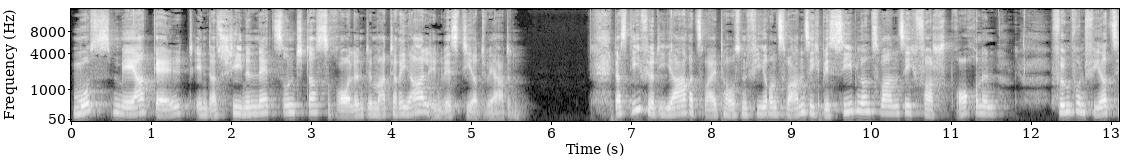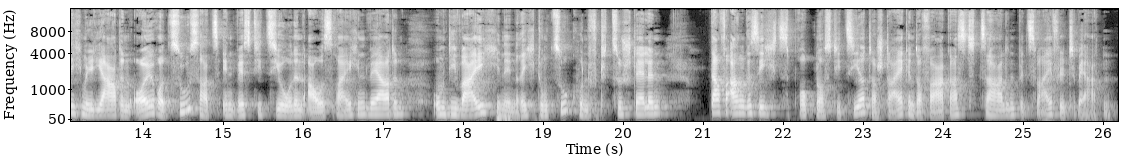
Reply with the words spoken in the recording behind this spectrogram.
muss mehr Geld in das Schienennetz und das rollende Material investiert werden. Dass die für die Jahre 2024 bis 2027 versprochenen 45 Milliarden Euro Zusatzinvestitionen ausreichen werden, um die Weichen in Richtung Zukunft zu stellen, darf angesichts prognostizierter steigender Fahrgastzahlen bezweifelt werden.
